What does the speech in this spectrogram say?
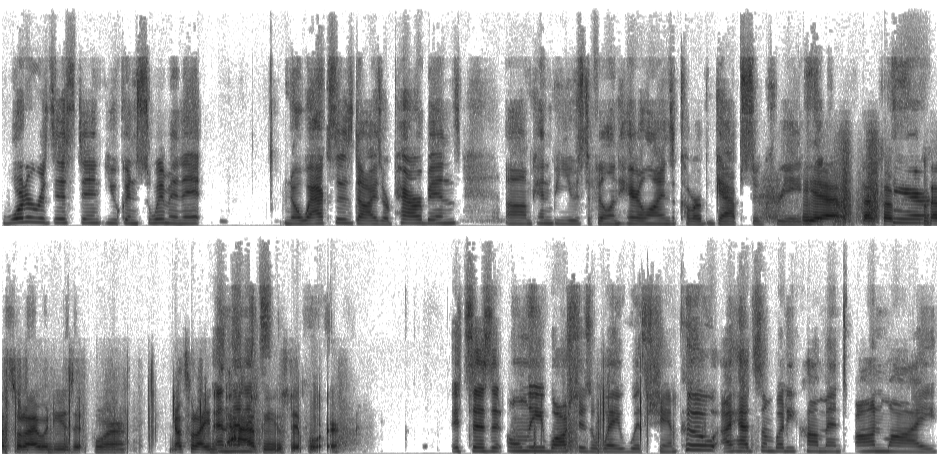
Water resistant, you can swim in it. No waxes, dyes, or parabens. Um, can be used to fill in hairlines, cover gaps to create. Yeah, that's what hair. that's what I would use it for. That's what I then have used it for. it says it only washes away with shampoo. I had somebody comment on my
